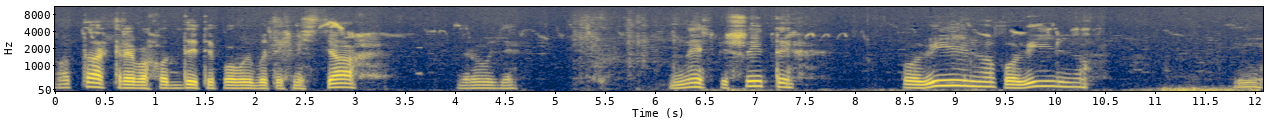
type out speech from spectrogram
Отак треба ходити по вибитих місцях, друзі. Не спішити. Повільно, повільно. І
